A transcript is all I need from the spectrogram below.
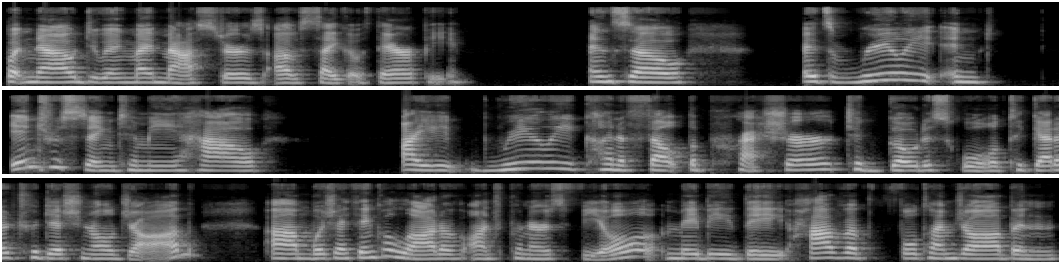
but now doing my master's of psychotherapy. And so it's really in- interesting to me how I really kind of felt the pressure to go to school to get a traditional job, um, which I think a lot of entrepreneurs feel. Maybe they have a full time job and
